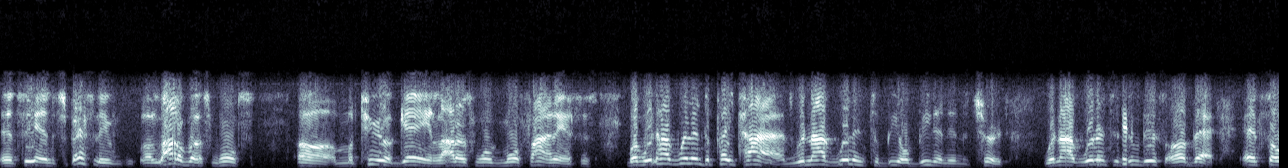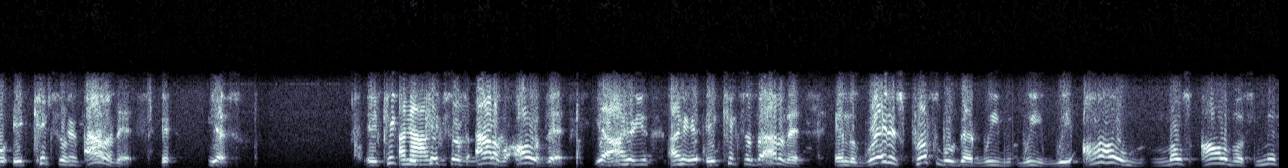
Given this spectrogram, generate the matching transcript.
And see, and especially a lot of us wants uh, material gain. A lot of us want more finances, but we're not willing to pay tithes. We're not willing to be obedient in the church. We're not willing to do this or that, and so it kicks us out of that. It, yes. It Oh, no, it kicks us out of all of that. Yeah, I hear you. I hear it kicks us out of that. And the greatest principle that we we we all most all of us miss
